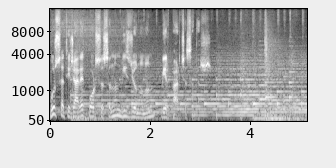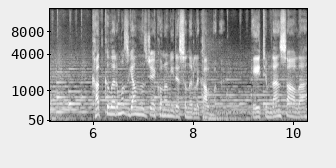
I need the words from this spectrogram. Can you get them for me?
Bursa Ticaret Borsası'nın vizyonunun bir parçasıdır. Katkılarımız yalnızca ekonomiyle sınırlı kalmadı. Eğitimden sağlığa,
